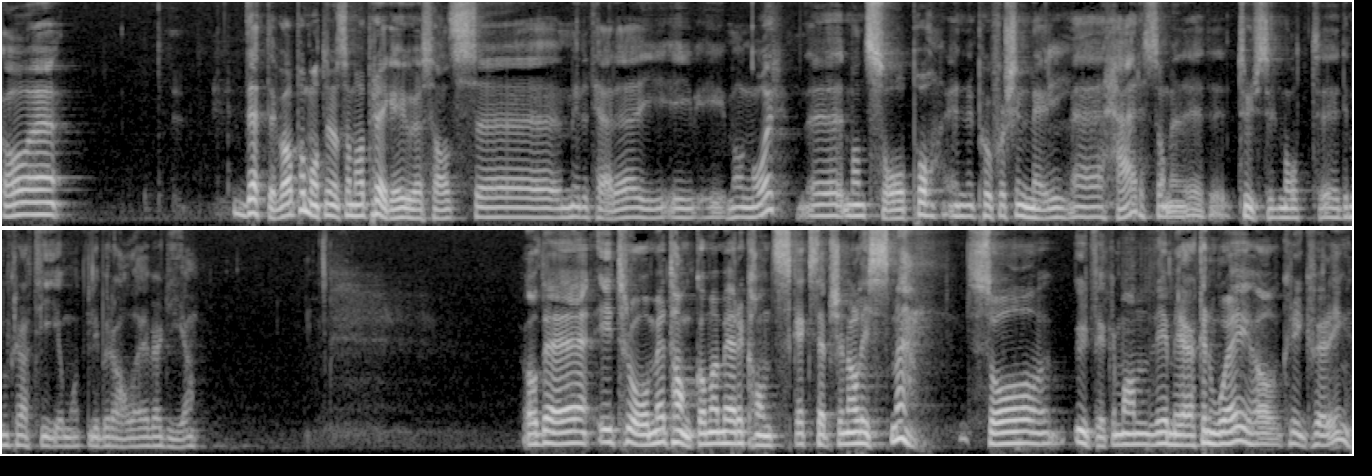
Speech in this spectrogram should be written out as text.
Og eh, dette var på en måte noe som har preget USAs eh, militære i, i, i, mange år. Eh, man så på en profesjonell eh, hær som en trussel mot eh, demokrati og mot liberale verdier. Og det er i tråd med tanken om amerikansk eksepsjonalisme så utvikler man the American way av krigføring,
